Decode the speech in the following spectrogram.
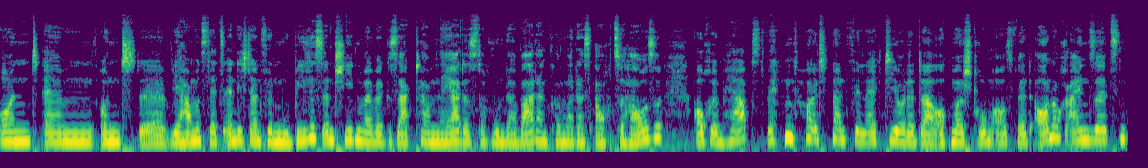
Und, ähm, und äh, wir haben uns letztendlich dann für ein mobiles entschieden, weil wir gesagt haben, naja, das ist doch wunderbar, dann können wir das auch zu Hause, auch im Herbst, wenn Deutschland vielleicht hier oder da auch mal Strom ausfällt, auch noch einsetzen.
